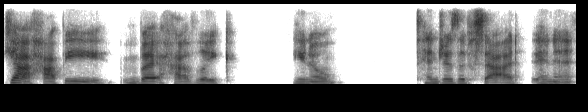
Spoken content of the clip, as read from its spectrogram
yeah happy but have like you know tinges of sad in it.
